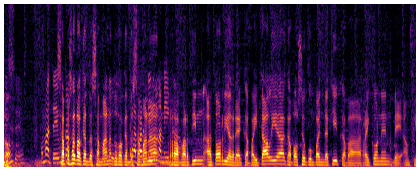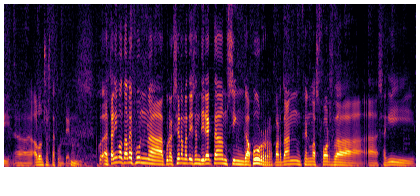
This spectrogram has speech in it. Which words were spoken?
no? Sí. Un S'ha cap- passat el cap de setmana, tot el cap de setmana, repartint a tor i a dret, cap a Itàlia, cap al seu company d'equip, cap a Raikkonen... Bé, en fi, eh, Alonso està content. Mm. Tenim el telèfon a connexió ara mateix en directe amb Singapur, per tant, fent l'esforç de eh, seguir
